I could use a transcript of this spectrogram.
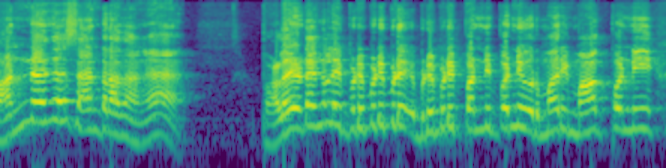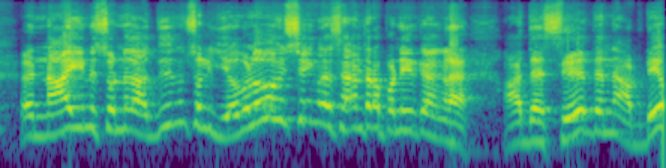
பண்ணதே சாண்ட்ரா தாங்க. பல இடங்களில் இப்படி இப்படி இப்படி இப்படி இப்படி பண்ணி பண்ணி ஒரு மாதிரி மார்க் பண்ணி நாயின்னு சொன்னது அதுன்னு சொல்லி எவ்வளோ விஷயங்களை சாண்ட்ரா பண்ணியிருக்காங்களே. அதை சேதன் அப்படியே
